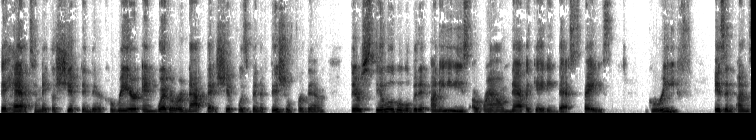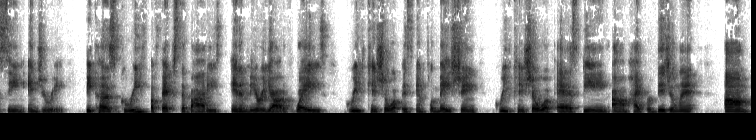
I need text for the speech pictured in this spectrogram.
they had to make a shift in their career. And whether or not that shift was beneficial for them, there's still a little bit of unease around navigating that space. Grief is an unseen injury because grief affects the body in a myriad of ways. Grief can show up as inflammation, grief can show up as being um, hypervigilant. Um,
